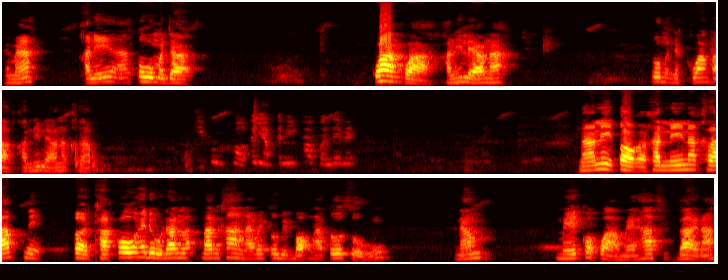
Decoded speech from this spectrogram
เห็นไหมคันนี้นะตู้มันจะกว้างกว่าคันที่แล้วนะตู้มันจะกว้างกว่าคันที่แล้วนะครับพี่ปูขอขยับคันนี้เข้าก่อนได้ไหมนะนี่ต่อกับคันนี้นะครับ นี่ เปิดคาร์โก้ให้ดูด้านด้านข้างนะเป็นตู้บิ๊กบ็อกซ์นะตู้สูง น้ำ เมตรกว่าๆเมตรห้าสิบได้นะ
